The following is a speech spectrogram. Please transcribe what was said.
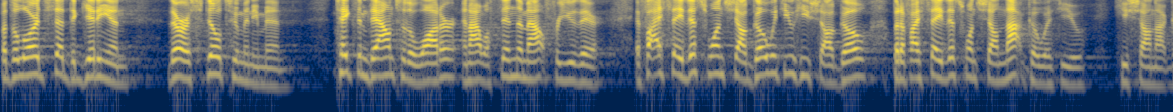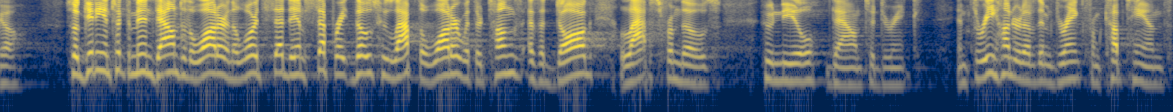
But the Lord said to Gideon, There are still too many men. Take them down to the water, and I will thin them out for you there. If I say this one shall go with you, he shall go. But if I say this one shall not go with you, he shall not go. So Gideon took the men down to the water, and the Lord said to him, Separate those who lap the water with their tongues as a dog laps from those who kneel down to drink. And 300 of them drank from cupped hands,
